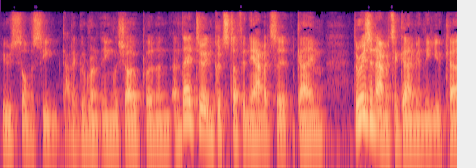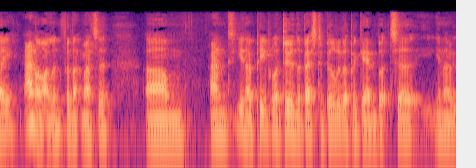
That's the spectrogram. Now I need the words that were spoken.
who's obviously had a good run at the English Open, and, and they're doing good stuff in the amateur game. There is an amateur game in the UK and Ireland, for that matter, um, and you know people are doing the best to build it up again. But uh, you know,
